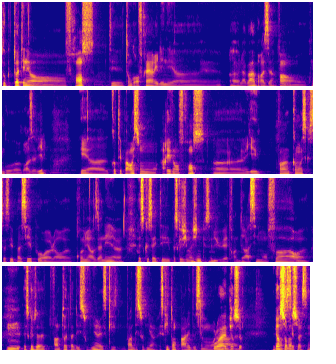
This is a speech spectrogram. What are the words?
Donc, toi, tu es né en France. T'es- ton grand frère, il est né euh, euh, là-bas, Brazza, enfin, au Congo, euh, Brazzaville. Et euh, quand tes parents ils sont arrivés en France, euh, il y a eu, enfin, comment est-ce que ça s'est passé pour leurs premières années Est-ce que ça a été, parce que j'imagine que ça a dû être un déracinement fort. Mm. Est-ce que, t'as- toi, tu as des souvenirs? Est-ce qu'ils, enfin, des souvenirs? Est-ce qu'ils t'ont parlé de ces moments-là? Ouais, bien sûr. Bien comment sûr, ça bien s'est sûr. passé?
